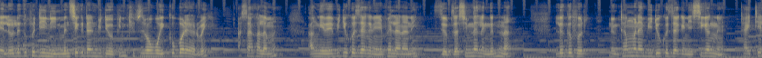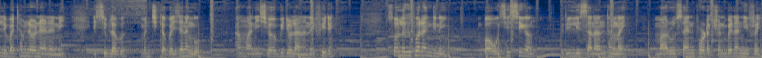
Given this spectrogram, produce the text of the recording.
हेल' लोगोफोर दिनै मोनसे गोदान भिडिअ फिन खेबसेबाव बयखौ बरायहरबाय। आसा खालामो, आंनि बे भिडिअखौ जागायनायनिफ्राय लानानै जोबजासिम नायलांगोन होनना। लोगोफोर, नोंथांमोना भिडिअखौ जागायनाय सिगांनो टाइटेल एबा थामलायाव नायनानै एसेब्लाबो मोनथिखाबाय जानांगौ। आं मानि सायाव भिडिअ लानानै फैदों? स' लोगोफोर, आं दिनै बावैसो सिगां रिलिज जानानै थांनाय मारु साइन प्रडाक्सन बेनारनिफ्राय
